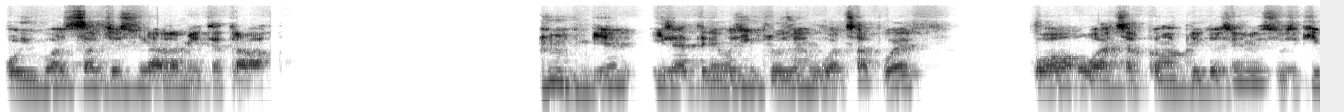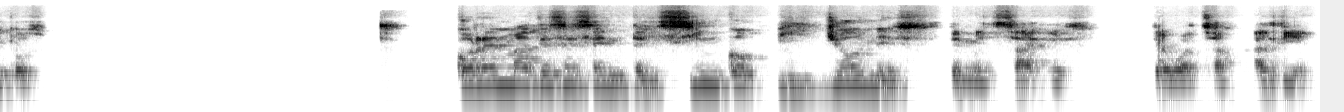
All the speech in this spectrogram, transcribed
hoy WhatsApp ya es una herramienta de trabajo. Bien, y la tenemos incluso en WhatsApp Web o WhatsApp como aplicación en sus equipos. Corren más de 65 billones de mensajes de WhatsApp al día.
